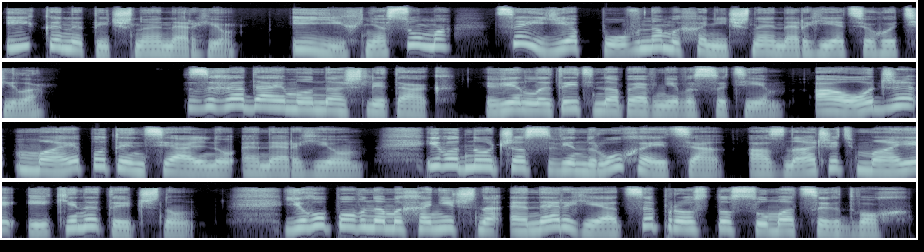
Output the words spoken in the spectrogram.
і кинетичну енергію. І їхня сума це є повна механічна енергія цього тіла. Згадаймо наш літак. Він летить на певній висоті, а отже, має потенціальну енергію. І водночас він рухається, а значить, має і кінетичну. Його повна механічна енергія це просто сума цих двох.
